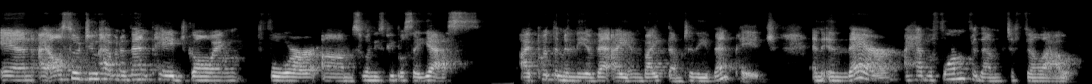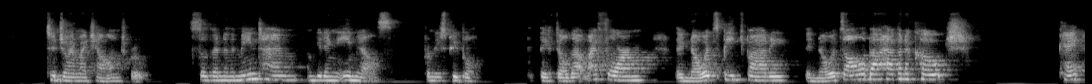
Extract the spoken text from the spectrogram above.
And i also do have an event page going for um, so when these people say yes i put them in the event i invite them to the event page. And in there i have a form for them to fill out to join my challenge group. So then in the meantime i'm getting emails from these people. They filled out my form. They know it's beachbody they know it's all about having a coach okay?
